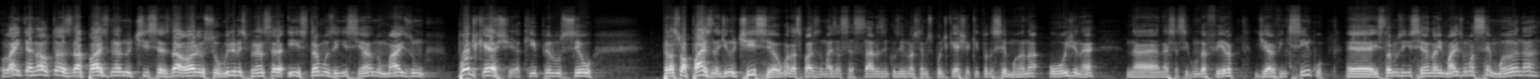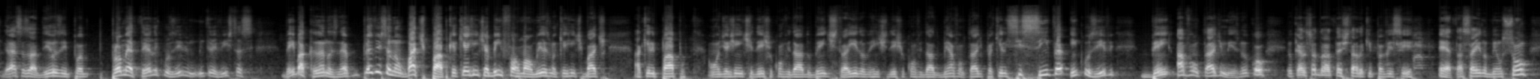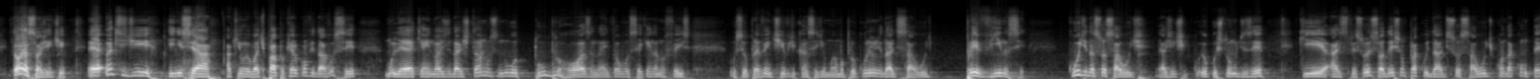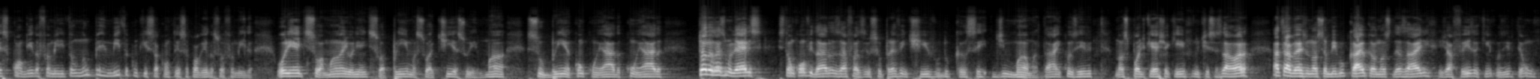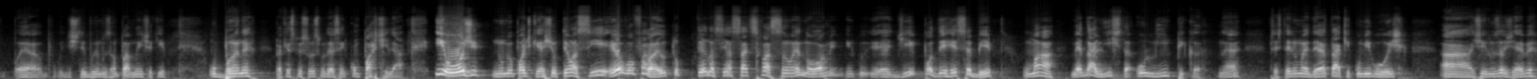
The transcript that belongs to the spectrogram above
Olá, internautas da página Notícias da Hora. Eu sou William Esperança e estamos iniciando mais um podcast aqui pelo seu pela sua página de notícia, uma das páginas mais acessadas, inclusive nós temos podcast aqui toda semana hoje, né? Na, nessa segunda-feira, dia 25. É, estamos iniciando aí mais uma semana, graças a Deus, e prometendo, inclusive, entrevistas bem bacanas, né? Entrevista não, bate-papo, porque aqui a gente é bem informal mesmo, aqui a gente bate aquele papo onde a gente deixa o convidado bem distraído, onde a gente deixa o convidado bem à vontade, para que ele se sinta, inclusive, bem à vontade mesmo. Eu, eu quero só dar uma testada aqui para ver se é, tá saindo bem o som. Então, olha só, gente, é, antes de iniciar aqui o meu bate-papo, eu quero convidar você, mulher, que aí nós ainda estamos no outubro rosa, né? Então, você que ainda não fez o seu preventivo de câncer de mama, procure a unidade de saúde, previna-se Cuide da sua saúde. A gente, eu costumo dizer que as pessoas só deixam para cuidar de sua saúde quando acontece com alguém da família. Então não permita com que isso aconteça com alguém da sua família. Oriente sua mãe, oriente sua prima, sua tia, sua irmã, sobrinha, concunhada, cunhada. Todas as mulheres estão convidadas a fazer o seu preventivo do câncer de mama, tá? Inclusive, nosso podcast aqui, Notícias da Hora, através do nosso amigo Caio, que é o nosso design, já fez aqui, inclusive, tem um, é, distribuímos amplamente aqui o banner para que as pessoas pudessem compartilhar. E hoje, no meu podcast, eu tenho assim, eu vou falar, eu estou tendo assim a satisfação enorme é, de poder receber uma medalhista olímpica, né? Vocês terem uma ideia, está aqui comigo hoje a Jerusa Geber,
